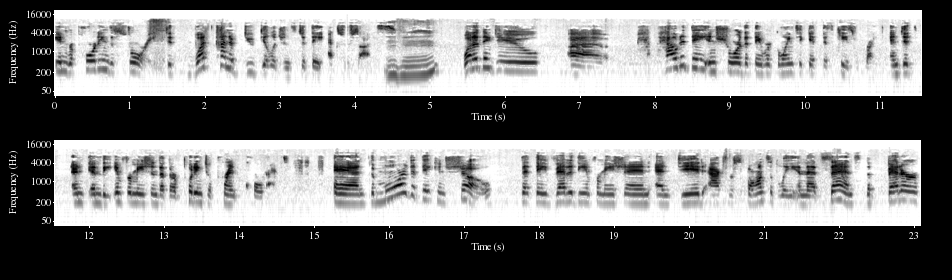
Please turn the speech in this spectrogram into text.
in reporting the story? Did what kind of due diligence did they exercise? Mm-hmm. What did they do? Uh, how did they ensure that they were going to get this case right? And did and, and the information that they're putting to print correct. And the more that they can show that they vetted the information and did act responsibly in that sense, the better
